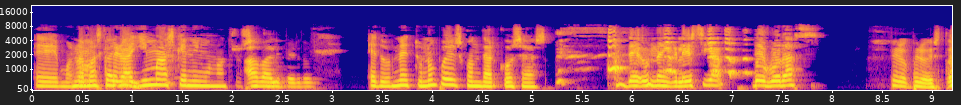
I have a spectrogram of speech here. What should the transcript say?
Eh, bueno, Nada más que pero allí. allí más que en ningún otro Ah, sitio. vale, perdón. Edurne, tú no puedes contar cosas de una iglesia, de bodas. Pero, pero esto.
